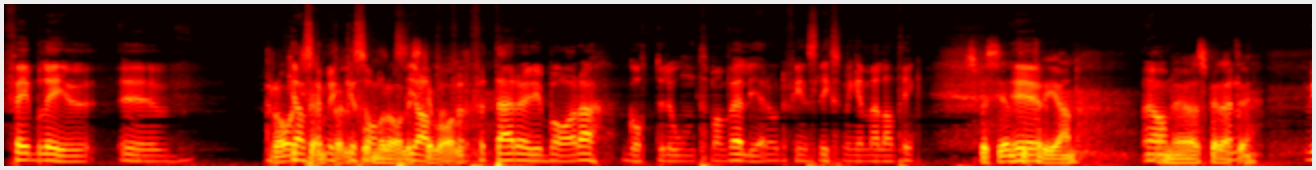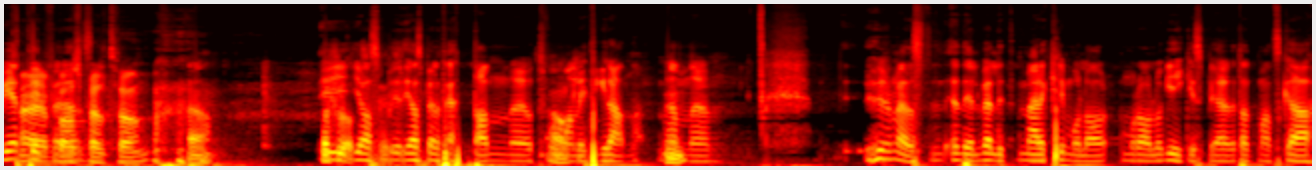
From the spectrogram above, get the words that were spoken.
Fable är ju eh, Bra ganska exempel mycket på sånt. Ja, för, för, där är det bara gott eller ont man väljer och det finns liksom ingen mellanting. Speciellt i eh, trean. ja, om ni har spelat men- det. Vid ett Nej, jag har tillfälle bara spelat tvåan. Ja. Ja, jag, jag har spelat ettan och tvåan Ja, okej. lite grann. Men Mm. eh, hur som helst, en del väldigt märklig moral, morallogik i spelet. Att man ska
